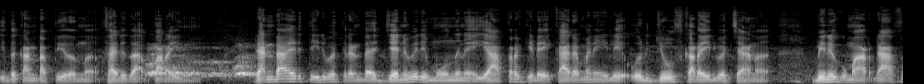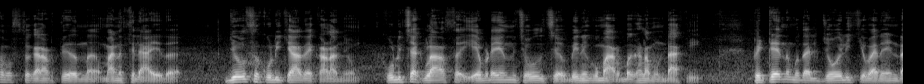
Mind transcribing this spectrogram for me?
ഇത് കണ്ടെത്തിയതെന്ന് സരിത പറയുന്നു. രണ്ടായിരത്തി ഇരുപത്തിരണ്ട് ജനുവരി മൂന്നിന് യാത്രക്കിടെ കരമനയിലെ ഒരു ജ്യൂസ് കടയിൽ വെച്ചാണ് ബിനുകുമാർ രാസവസ്തു കലർത്തിയതെന്ന് മനസ്സിലായത്. ജ്യൂസ് കുടിക്കാതെ കളഞ്ഞു. കുടിച്ച ഗ്ലാസ് എവിടെയെന്ന് ചോദിച്ച് ബിനുകുമാർ ബഹളമുണ്ടാക്കി. പിറ്റേന്ന് മുതൽ ജോലിക്ക് വരേണ്ട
